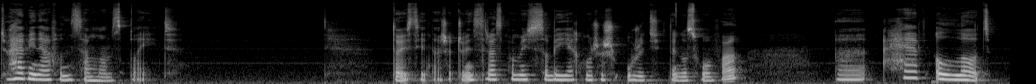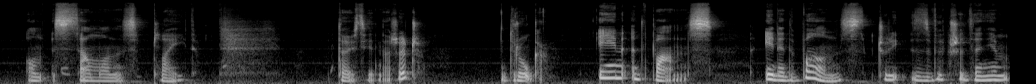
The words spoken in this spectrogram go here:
To have enough on someone's plate. To jest jedna rzecz. Więc teraz pomyśl sobie, jak możesz użyć tego słowa. Uh, have a lot on someone's plate. To jest jedna rzecz. Druga. In advance. In advance, czyli z wyprzedzeniem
